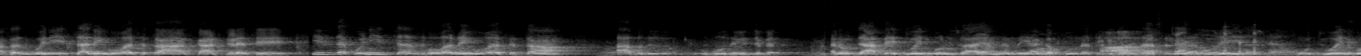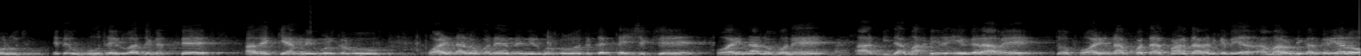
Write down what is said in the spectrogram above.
આ કોઈની ઈચ્છા નહીં હોવા છતાં આ કાચ ચડે છે. એ રીતે કોઈની ઈચ્છા હોવા નહીં હોવા છતાં આ બધું ઊભું થયું જગત. અને હું જાતે જોઈને બોલું છું આ એમને નહીં આ ગપ્પુ નથી. હું જોઈને બોલું છું. એટલે ઊભું થયેલું આ જગત છે. હવે કેમ નિર્મૂળ કરવું? ફોરેનના લોકોને એમને નિર્મૂળ કરવું તો થઈ શકશે? ફોરીના લોકોને આ બીજા મહાવીર અહીં અગર આવે તો ફોરીના પચાસ માણસ આવે ને કે ભાઈ અમારો નિકાલ કરી આલો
